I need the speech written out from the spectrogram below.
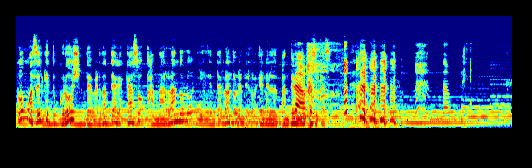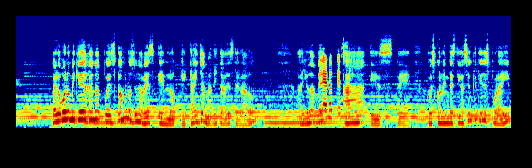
¿Cómo hacer que tu crush de verdad te haga caso amarrándolo y enterrándolo en el, en el panteón? No. Casi casi. no, hombre. Pero bueno, mi querida Hanna, pues vámonos de una vez en lo que cae llamadita de este lado ayúdame a este pues con la investigación que tienes por ahí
